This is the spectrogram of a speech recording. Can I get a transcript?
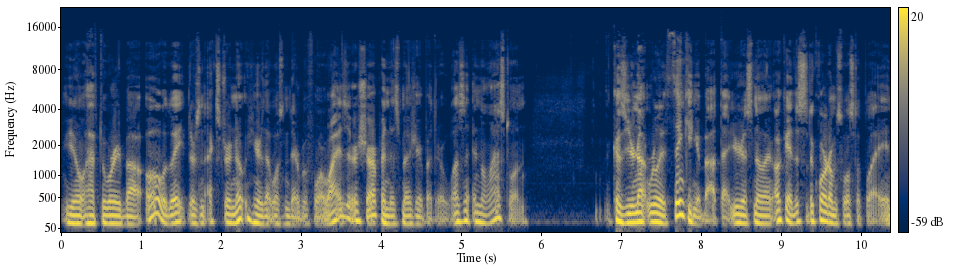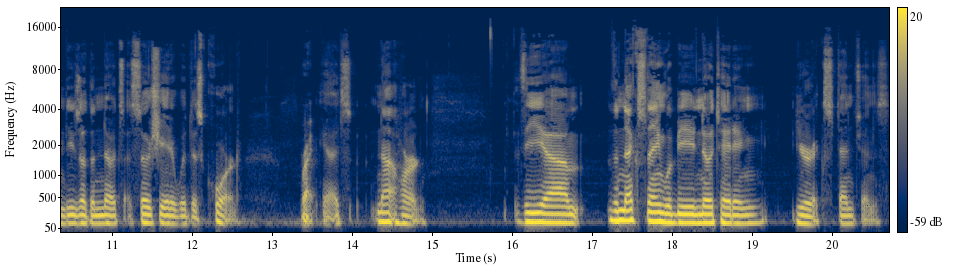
You don't have to worry about, oh, wait, there's an extra note here that wasn't there before. Why is there a sharp in this measure, but there wasn't in the last one? Because you're not really thinking about that. You're just knowing, okay, this is the chord I'm supposed to play, and these are the notes associated with this chord. Right. Yeah, it's not hard. The um, the next thing would be notating your extensions.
